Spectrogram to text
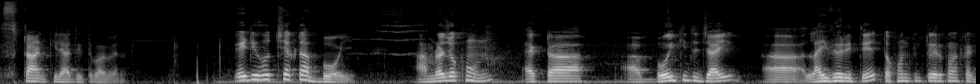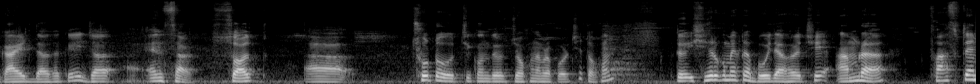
স্টান্ট ক্লিয়ার দেখতে পাবেন এটি হচ্ছে একটা বই। আমরা যখন একটা বই কিনতে যাই লাইব্রেরিতে তখন কিন্তু এরকম একটা গাইড দেওয়া থাকে যা অ্যান্সার সলভ ছোট চিকনদের যখন আমরা পড়ছি তখন। তো সেরকম একটা বই দেওয়া হয়েছে। আমরা ফার্স্ট টাইম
